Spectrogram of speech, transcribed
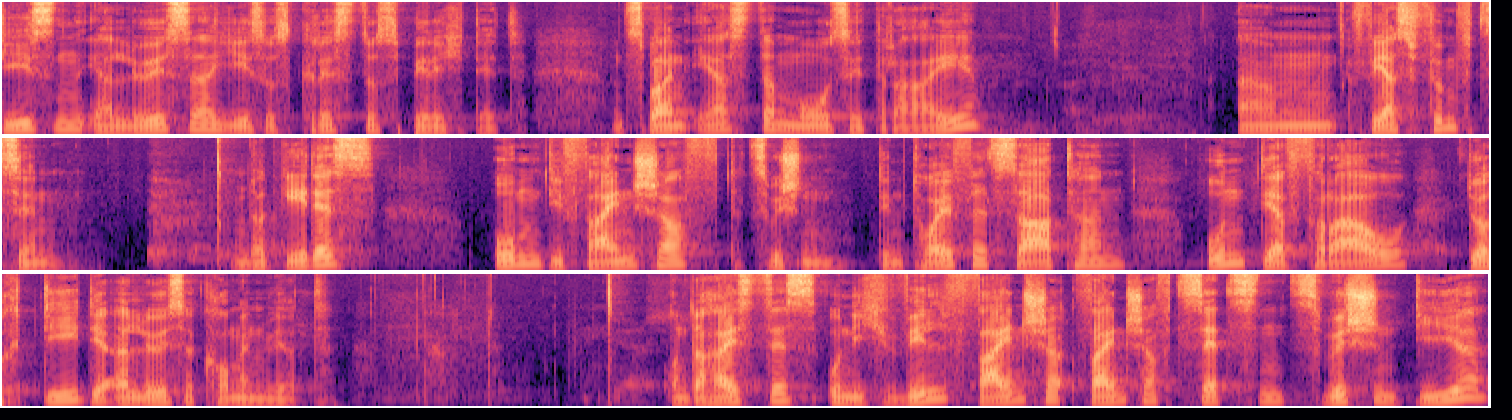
diesem Erlöser Jesus Christus berichtet. Und zwar in 1. Mose 3, ähm, Vers 15. Und da geht es um die Feindschaft zwischen dem Teufel, Satan und der Frau, durch die der Erlöser kommen wird. Und da heißt es, und ich will Feindschaft setzen zwischen dir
